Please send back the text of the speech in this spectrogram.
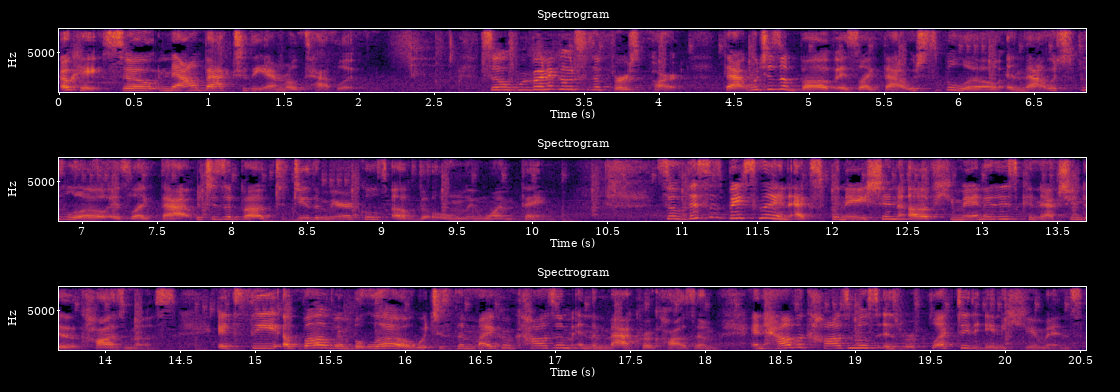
Okay, so now back to the Emerald Tablet. So we're going to go to the first part. That which is above is like that which is below, and that which is below is like that which is above to do the miracles of the only one thing. So this is basically an explanation of humanity's connection to the cosmos. It's the above and below, which is the microcosm and the macrocosm, and how the cosmos is reflected in humans.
